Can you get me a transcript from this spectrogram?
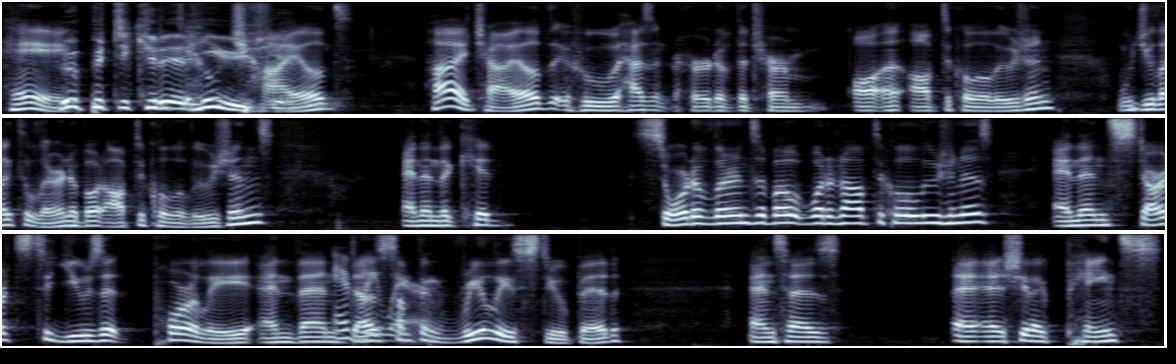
hey, a particular who illusion. child. Hi child who hasn't heard of the term o- optical illusion. Would you like to learn about optical illusions? And then the kid sort of learns about what an optical illusion is and then starts to use it poorly and then Everywhere. does something really stupid and says and she like paints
